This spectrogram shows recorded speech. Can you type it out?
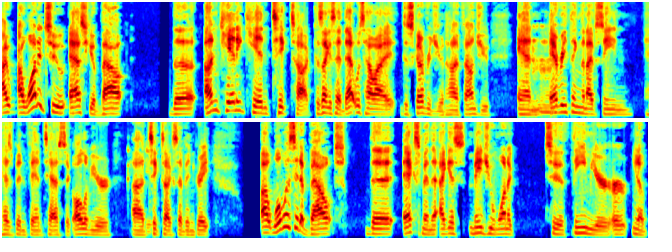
I, I wanted to ask you about the Uncanny Ken TikTok because, like I said, that was how I discovered you and how I found you, and mm-hmm. everything that I've seen has been fantastic. All of your uh, TikToks have been great. Uh, what was it about the X Men that I guess made you want to to theme your or you know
